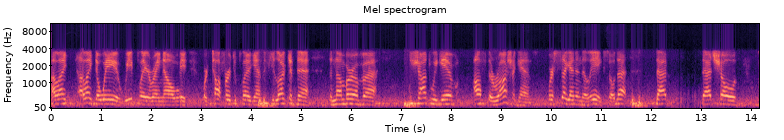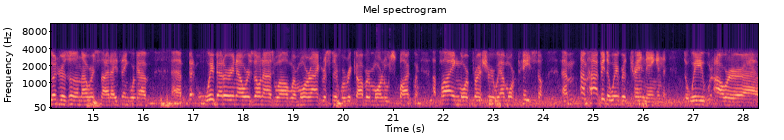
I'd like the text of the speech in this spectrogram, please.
I like I like the way we play right now. We we're tougher to play against. If you look at the the number of uh, shots we give off the rush against, we're second in the league. So that that that showed good result on our side. I think we have uh, way better in our zone as well. We're more aggressive. We recover more loose puck. We're applying more pressure. We have more pace. So I'm I'm happy the way we're trending and the way our uh,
